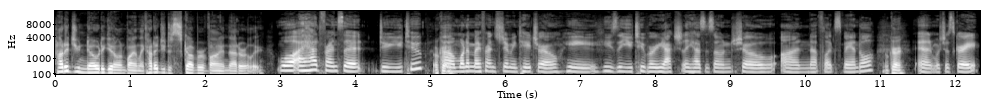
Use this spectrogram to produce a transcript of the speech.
how did you know to get on Vine? Like, how did you discover Vine that early? Well, I had friends that do YouTube. Okay. Um, one of my friends, Jimmy Tatro, he he's a YouTuber. He actually has his own show on Netflix, Vandal. Okay. and which is great.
